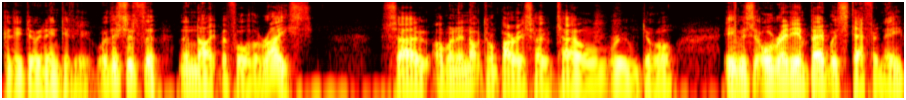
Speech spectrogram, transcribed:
could he do an interview? Well, this was the, the night before the race. So I went and knocked on Barry's hotel room door he was already in bed with Stephanie,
